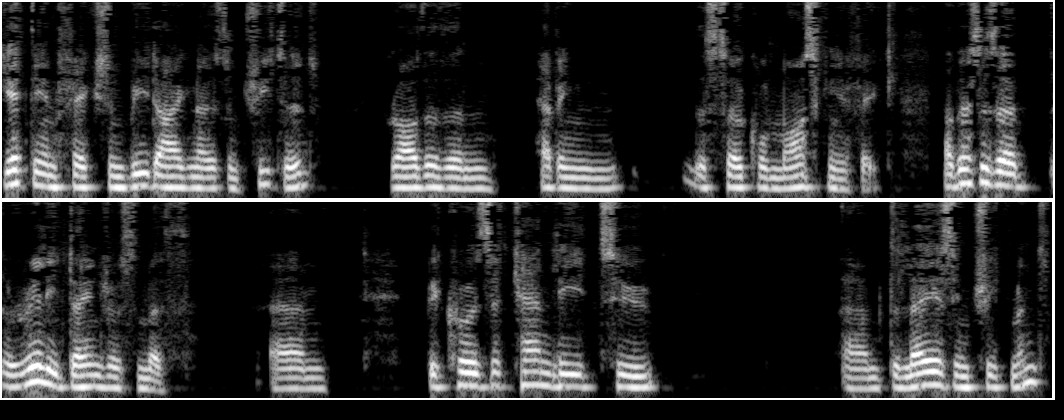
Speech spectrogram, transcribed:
get the infection, be diagnosed and treated, rather than having the so-called masking effect. Now, this is a, a really dangerous myth um, because it can lead to um, delays in treatment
